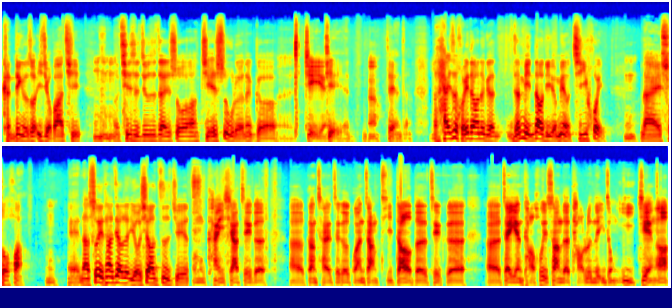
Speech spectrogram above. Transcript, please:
肯定的说一九八七嗯，其实就是在说结束了那个戒严戒严嗯这样的，还是回到那个人民到底有没有机会嗯来说话。嗯，哎，那所以它叫做有效自觉。我们看一下这个，呃，刚才这个馆长提到的这个，呃，在研讨会上的讨论的一种意见啊，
